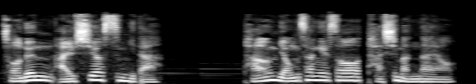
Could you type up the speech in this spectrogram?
저는 알씨였습니다. 다음 영상에서 다시 만나요.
